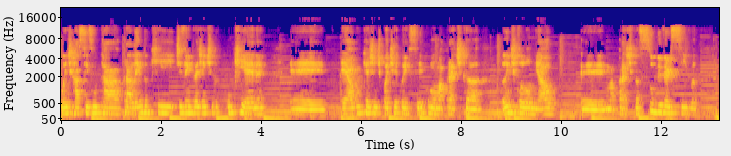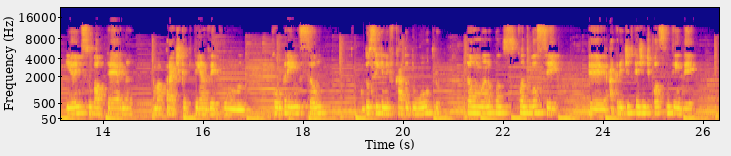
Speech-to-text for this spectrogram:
o antirracismo tá para além do que dizem pra gente do, o que é, né? É, é algo que a gente pode reconhecer como uma prática anticolonial, é, uma prática subversiva e antissubalterna, é uma prática que tem a ver com compreensão do significado do outro, tão humano quanto, quanto você. É, acredito que a gente possa entender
